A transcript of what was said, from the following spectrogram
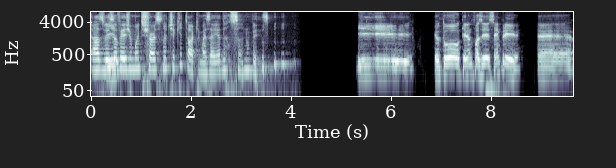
às vezes E- eu vejo muitos shorts no TikTok, mas aí é dançando mesmo. E eu tô querendo fazer sempre é,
